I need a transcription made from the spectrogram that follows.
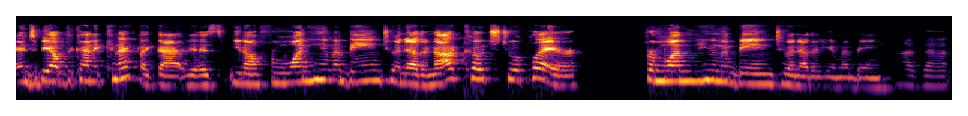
and to be able to kind of connect like that is you know from one human being to another not coach to a player from one human being to another human being. Love that.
